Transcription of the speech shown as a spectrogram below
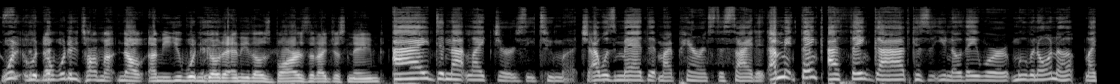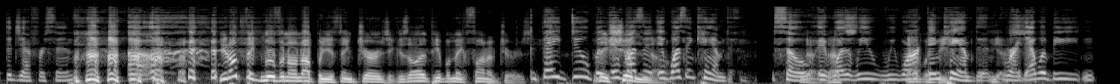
What? what no, what are you talking about? No, I mean you wouldn't go to any of those bars that I just named. I did not like Jersey too much. I was mad that my parents decided. I mean, thank I thank God because you know they were moving on up like the Jeffersons. Uh, you don't think moving on up when you think Jersey because a lot of people make fun of Jersey. They do, but They it wasn't. though. It wasn't Camden, so No, it was. We we weren't in be- Camden, yes. right? That would be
